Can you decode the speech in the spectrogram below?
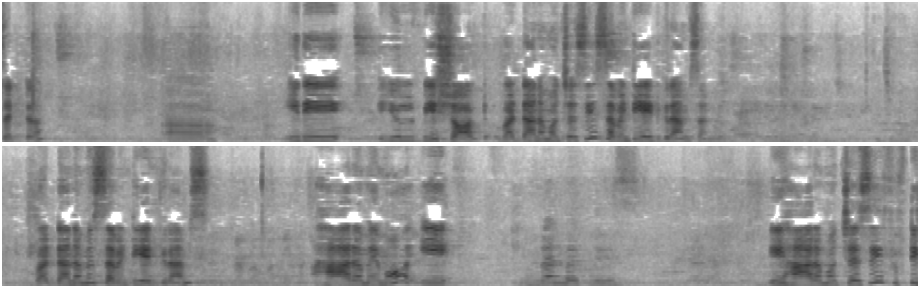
సెట్ uh, uh, ఇది యుల్ బీ షార్ట్ వడ్డానం వచ్చేసి సెవెంటీ ఎయిట్ గ్రామ్స్ అండి. వడ్డానం ఇస్ సెవెంటీ ఎయిట్ గ్రామ్స్ హారం ఏమో ఈ ఇమ్రాన్ బై ప్లీజ్ ఈ హారం వచ్చేసి ఫిఫ్టీ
